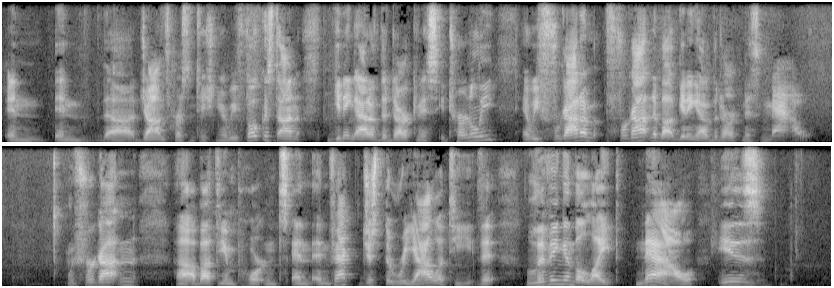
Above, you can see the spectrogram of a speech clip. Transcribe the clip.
in in uh, John's presentation here. We focused on getting out of the darkness eternally, and we've forgotten forgotten about getting out of the darkness now. We've forgotten uh, about the importance and, in fact, just the reality that living in the light now is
